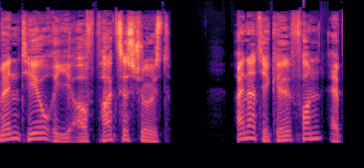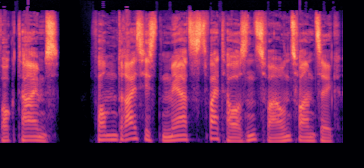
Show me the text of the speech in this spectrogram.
wenn Theorie auf Praxis stößt. Ein Artikel von Epoch Times vom 30. März 2022.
